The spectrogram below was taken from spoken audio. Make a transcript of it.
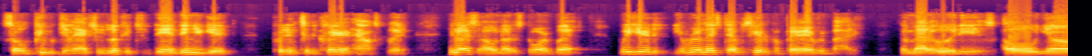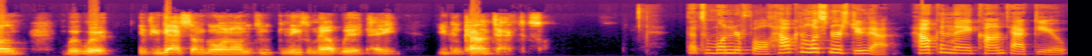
so people can actually look at you. Then then you get put into the clearinghouse. But you know that's a whole nother story. But we're here to your real next step is here to prepare everybody no matter who it is, old, young. We're, we're if you got something going on that you need some help with, hey, you can contact us. That's wonderful. How can listeners do that? How can they contact you?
